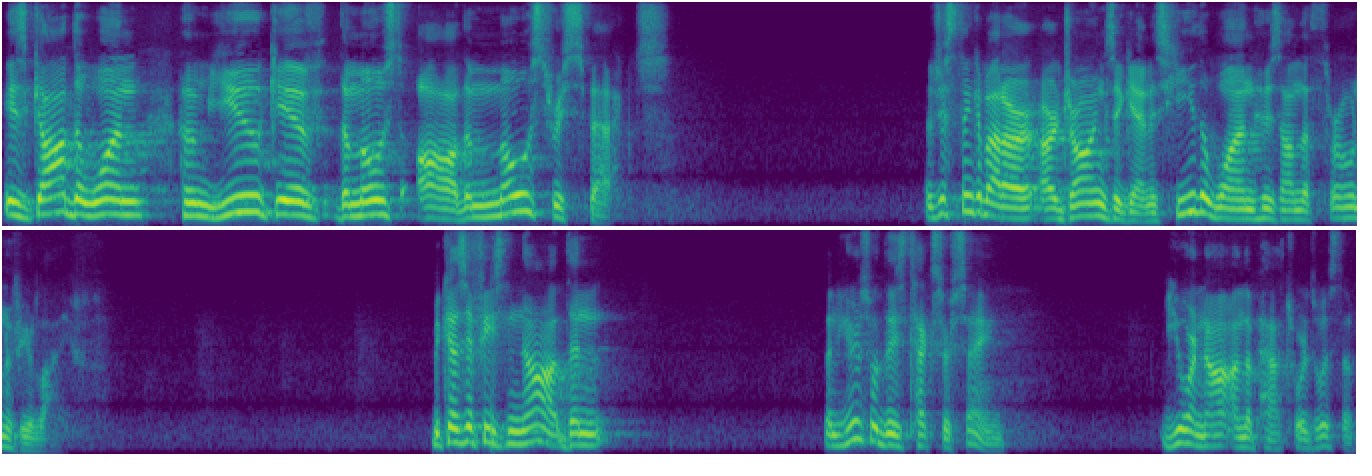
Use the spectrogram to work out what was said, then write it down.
Is God the one whom you give the most awe, the most respect? Now just think about our, our drawings again. Is he the one who's on the throne of your life? Because if he's not, then, then here's what these texts are saying you are not on the path towards wisdom.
